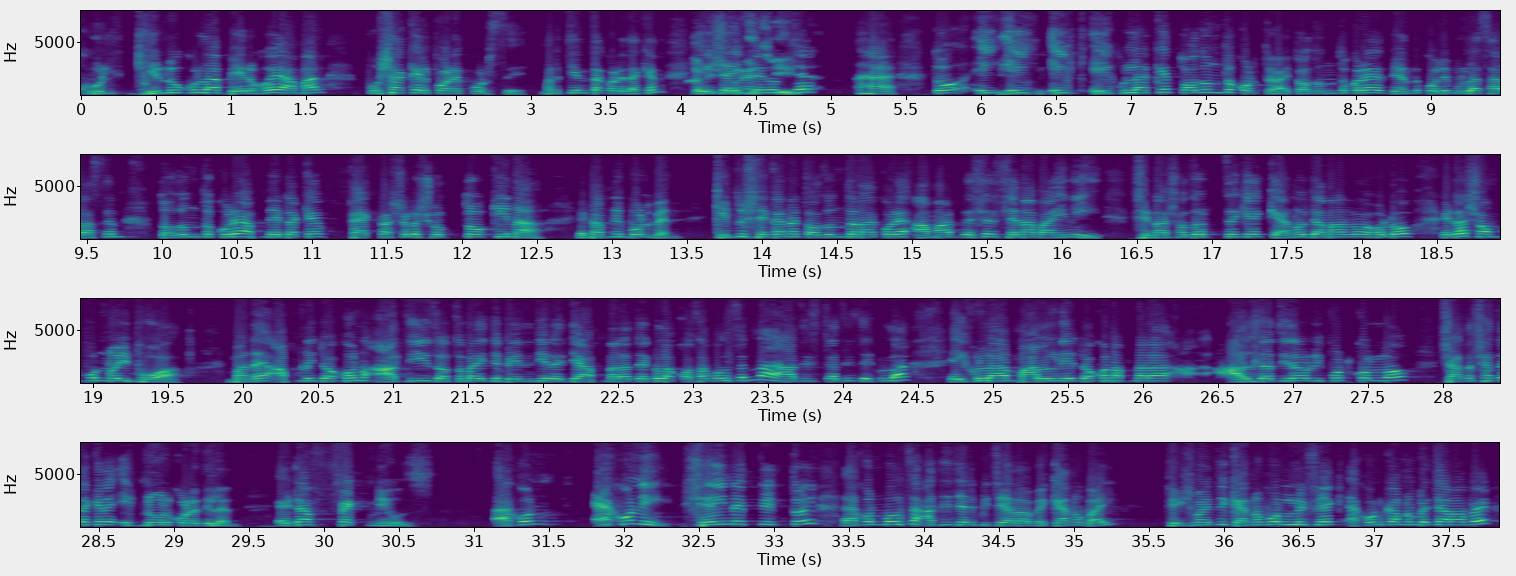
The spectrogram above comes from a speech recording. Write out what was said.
ঘিলুগুলা বের হয়ে আমার পোশাকের পরে পড়ছে। মানে চিন্তা করে দেখেন এই টাইপের হচ্ছে হ্যাঁ তো এই এই এই এইগুলাকে তদন্ত করতে হয়। তদন্ত করে যেহেতু কলিমুল্লাহ স্যার আছেন তদন্ত করে আপনি এটাকে ফ্যাক্ট আসলে সত্য কিনা এটা আপনি বলবেন। কিন্তু সেখানে তদন্ত না করে আমার দেশের সেনাবাহিনী সেনা সদর থেকে কেন জানানো হলো এটা সম্পূর্ণই ভুয়া। মানে আপনি যখন আজিজ অথবা এই যে বেনজিরে যে আপনারা যেগুলা কথা বলছেন না আজিজ টাজিজ এগুলা এইগুলা মাল নিয়ে যখন আপনারা আল জাজিরাও রিপোর্ট করল সাথে সাথে করে ইগনোর করে দিলেন। এটা ফেক নিউজ এখন এখনই সেই নেতৃত্বই এখন বলছে আজিজের বিচার হবে। কেন ভাই? সেই সময় কেন বললি ফেক এখন কেন বিচার হবে?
